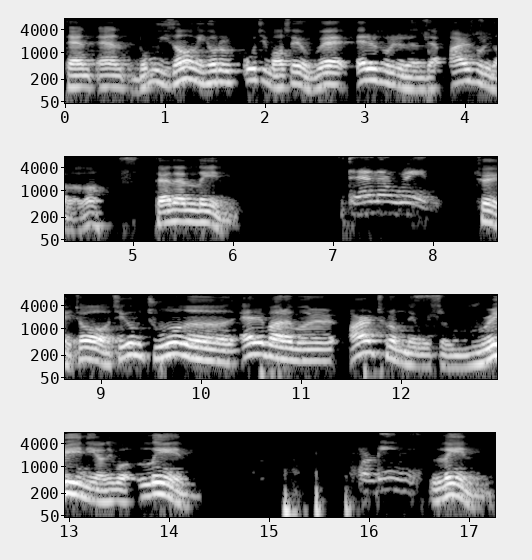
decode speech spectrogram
dan and 너무 이상하게 혀를 꼬지 마세요. 왜 L 소리를 내는데 R 소리가 나나? dan and lin. then and read 오케이. 저 지금 준호는 L 발음을 R처럼 내고 있어. rain이 아니고 lean. Lean.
